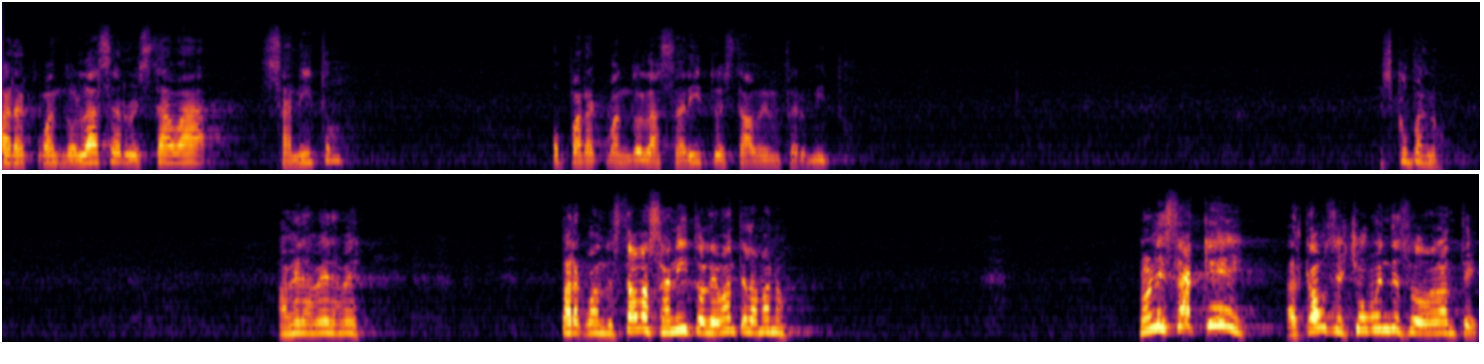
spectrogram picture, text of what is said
¿Para cuando Lázaro estaba sanito? ¿O para cuando Lazarito estaba enfermito? Escúpalo. A ver, a ver, a ver para cuando estaba sanito, levante la mano. No le saque. Al cabo se echó buen desodorante.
